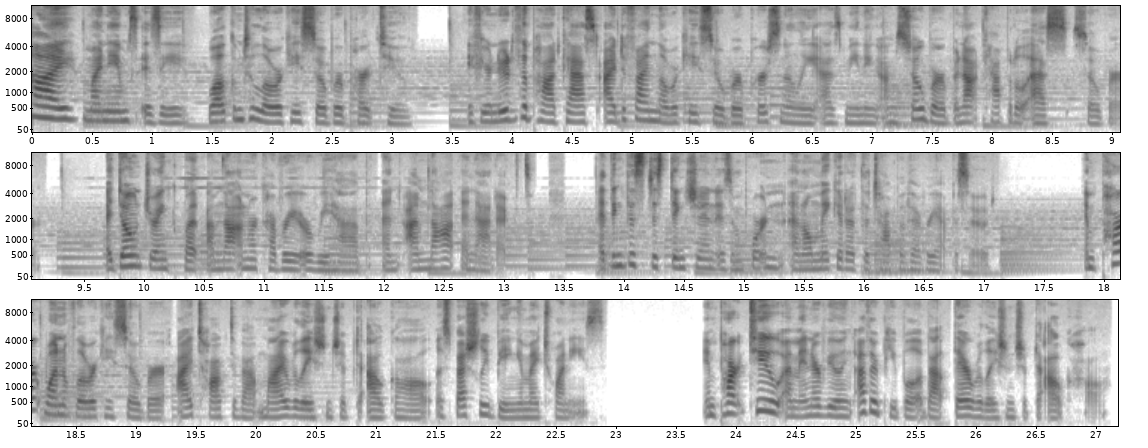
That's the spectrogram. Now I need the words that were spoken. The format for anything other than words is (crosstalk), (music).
Hi, my name's Izzi. Welcome to Lowercase Sober Part 2. If you're new to the podcast, I define lowercase sober personally as meaning I'm sober, but not capital S sober. I don't drink, but I'm not in recovery or rehab, and I'm not an addict. I think this distinction is important, and I'll make it at the top of every episode. In part one of Lowercase Sober, I talked about my relationship to alcohol, especially being in my 20s. In part two, I'm interviewing other people about their relationship to alcohol.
